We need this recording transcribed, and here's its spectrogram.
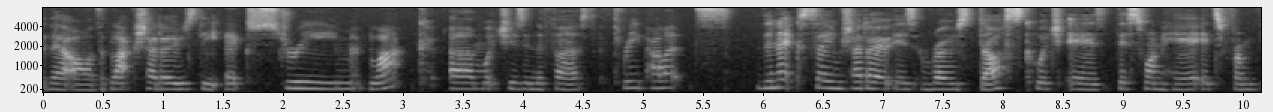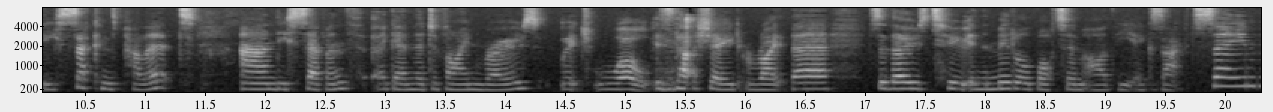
There are the black shadows, the Extreme Black, um, which is in the first three palettes. The next same shadow is Rose Dusk, which is this one here. It's from the second palette and the seventh, again the Divine Rose, which, whoa, is that shade right there. So those two in the middle bottom are the exact same.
